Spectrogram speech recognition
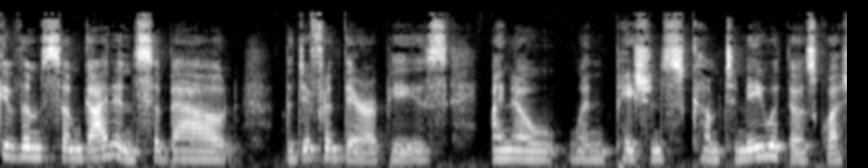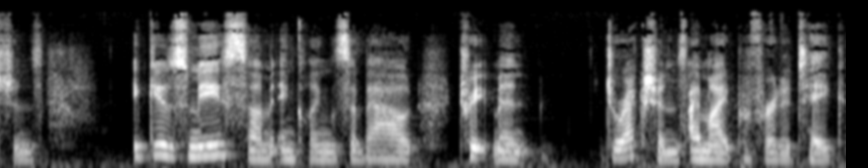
give them some guidance about the different therapies. I know when patients come to me with those questions, it gives me some inklings about treatment directions I might prefer to take,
